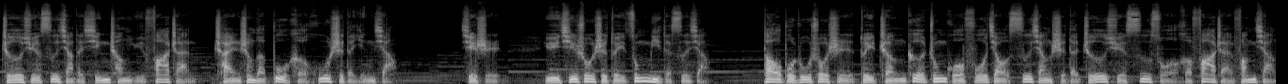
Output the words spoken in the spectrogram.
哲学思想的形成与发展产生了不可忽视的影响。其实，与其说是对宗密的思想，倒不如说是对整个中国佛教思想史的哲学思索和发展方向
